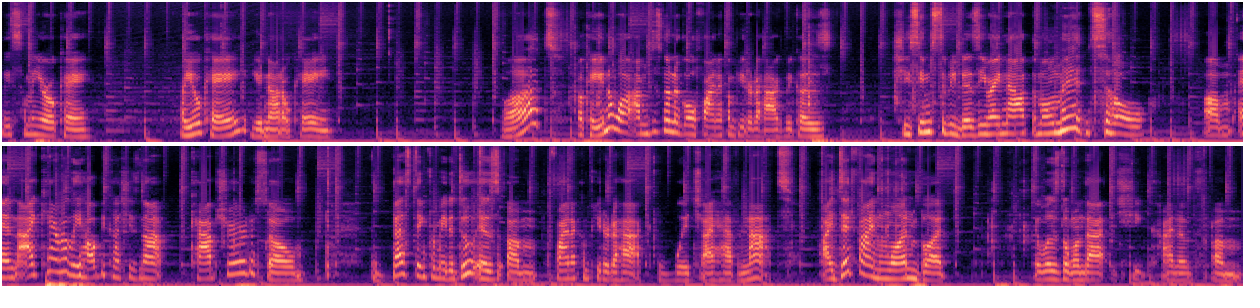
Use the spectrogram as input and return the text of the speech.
Please tell me you're okay. Are you okay? You're not okay. What? Okay, you know what? I'm just gonna go find a computer to hack because she seems to be busy right now at the moment. So, um, and I can't really help because she's not captured. So, the best thing for me to do is um, find a computer to hack, which I have not. I did find one, but it was the one that she kind of um,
